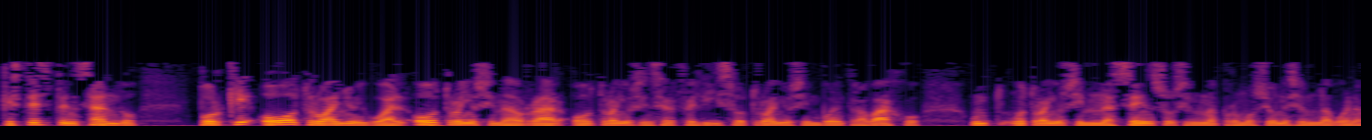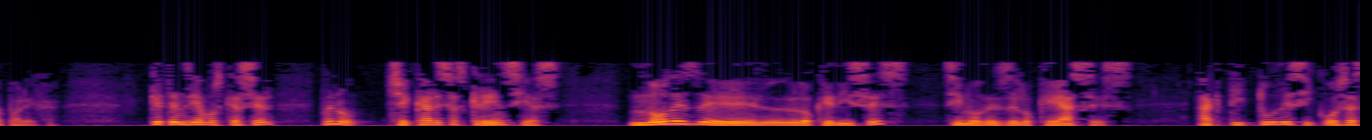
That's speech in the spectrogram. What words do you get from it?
que estés pensando, ¿por qué otro año igual? Otro año sin ahorrar, otro año sin ser feliz, otro año sin buen trabajo, otro año sin un ascenso, sin una promoción sin una buena pareja. ¿Qué tendríamos que hacer? Bueno, checar esas creencias, no desde lo que dices, sino desde lo que haces. Actitudes y cosas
